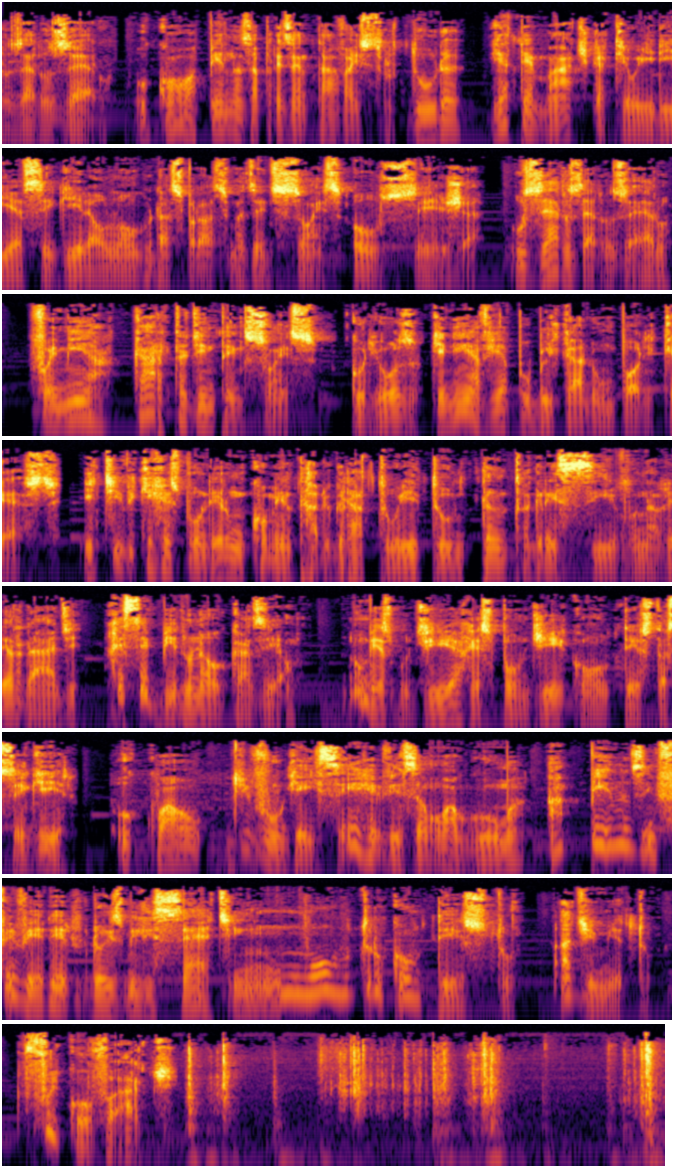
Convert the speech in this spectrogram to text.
o qual apenas apresentava a estrutura e a temática que eu iria seguir ao longo das próximas edições, ou seja, o 000 foi minha carta de intenções. Curioso que nem havia publicado um podcast e tive que responder um comentário gratuito um tanto agressivo, na verdade, recebido na ocasião. No mesmo dia, respondi com o texto a seguir, o qual divulguei sem revisão alguma apenas em fevereiro de 2007 em um outro contexto. Admito, fui covarde.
